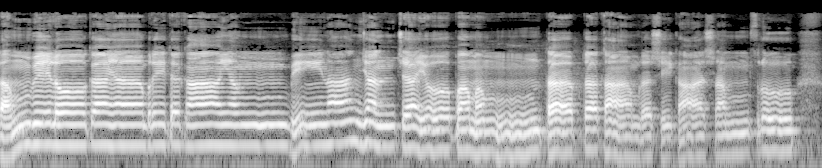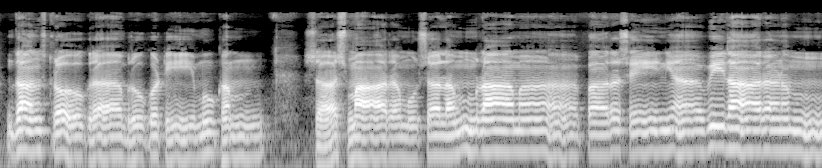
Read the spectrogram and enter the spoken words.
तं विलोकय भृतकायं भीनाञ्जञ्चयोपमं तप्तताम्रशिकाश्रं श्रुदंष्ट्रोग्रभ्रुकुटीमुखम् सस्मारमुशलं राम परसैन्यविदारणम्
